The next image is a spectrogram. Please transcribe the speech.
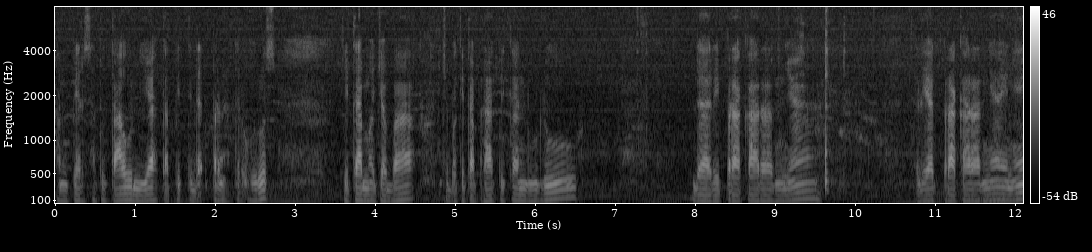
hampir satu tahun ya tapi tidak pernah terurus. Kita mau coba coba kita perhatikan dulu dari perakarannya lihat perakarannya ini.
